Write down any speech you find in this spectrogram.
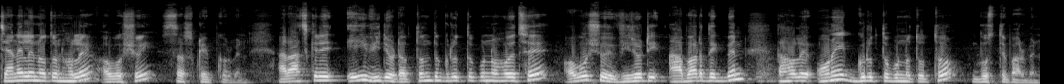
চ্যানেলে নতুন হলে অবশ্যই সাবস্ক্রাইব করবেন। আর আজকের এই ভিডিওটা অত্যন্ত গুরুত্বপূর্ণ হয়েছে। অবশ্যই ভিডিওটি আবার দেখবেন, তাহলে অনেক গুরুত্বপূর্ণ তথ্য বুঝতে পারবেন।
